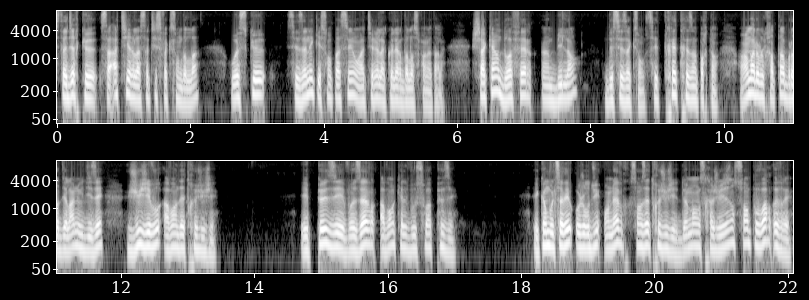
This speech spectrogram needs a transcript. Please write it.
C'est-à-dire que ça attire la satisfaction d'Allah Ou est-ce que ces années qui sont passées ont attiré la colère d'Allah subhanahu Chacun doit faire un bilan de ses actions. C'est très très important. Omar al-Khattab lui disait Jugez-vous avant d'être jugé. Et pesez vos œuvres avant qu'elles vous soient pesées. Et comme vous le savez, aujourd'hui on œuvre sans être jugé. Demain on sera jugé sans pouvoir œuvrer.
